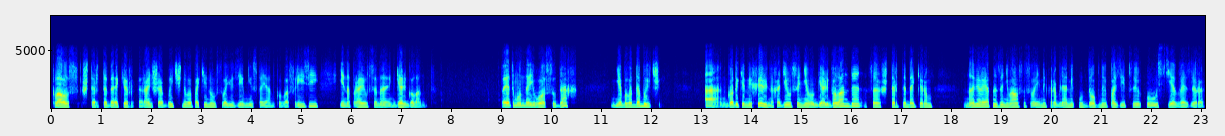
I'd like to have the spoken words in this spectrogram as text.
Клаус Штертебекер раньше обычного покинул свою зимнюю стоянку во Фризии и направился на Гельголанд. Поэтому на его судах не было добычи, а Годеке Михель находился не у Гельголанда со Штертебекером, но, вероятно, занимал со своими кораблями удобную позицию у устья Везера.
